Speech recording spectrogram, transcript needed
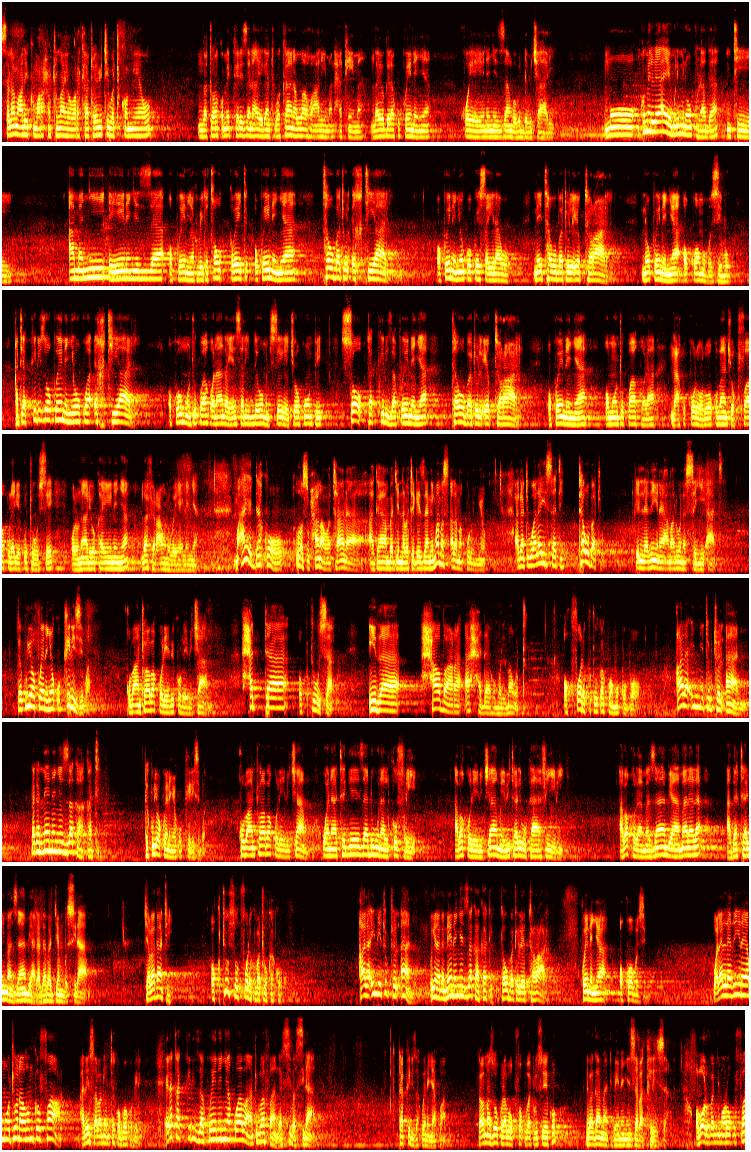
assalamu alaikum warahmatullahi wabarakatu ebitiibwa tukomyewo nga twakomekereza nayega nti wakana allahu aliman hakima. Ngaayogera ku kwenenya kweyeyenenyeza nga obudde bukyali. Mu nkomerero yayo mulimu n'okulaga nti amanyi eyenenyeza okwenenya okwenenya taubatu likhtiyari okwenenya okwokwesayirawo ne taubatu liktirar n'okwenenya okwomu buzibu kati akkiriza okwenenya okwa ikhtiyari okwomuntu kwakola nga yesaliddewo mu kiseera ekyokumpi so takkiriza kwenenya taubatu liktirar okwenenya omuntu kwakola ngaakukola olwokuba nti okufa kulabye kutuuse olwo nalyoka yenenya nga firawuni bwe yenenya. Mu aya eddako allah subhanahu wataala agamba gyenabategeezanga emu amasala makulu nnyo. Aga nti walaisat taubatu lilathina yamaluuna sayiat tekuli okwenenya okukkirizibwa ku bantu abakola ebikolwa ebikyamu. Hatta okutuusa idha hadara ahadahum lmaut okufa ole kutuukaku omukubo qala inni tubtu lan laga nenenyeza kakati tekuli okwenenya okukkirizibwa ku bantu abakola ebikyamu. Wanategeeza duna alkufuri abakola ebikyamu ebitali bukafiiri abakola amazambi amalala agatali mazambi ago agabajja mu busiraamu. Kyabaga nti okutuusa okufa ole kubatuukako qala inni tubtu lan oginaga nenenyeza kakati taubatu litarar kwenenya okwobuzibu. Wala lathina yamutuuna wahum kuffar aleesa abantu omuteeko ogwokubiri. Era takkiriza kwenenya kw'abantu bafanga si basiraamu. Takkiriza kwenenya kwabwe bamaze okulaba okufa kubatuuseeko ne bagamba nti benenyeza bakkiriza oba oluvannyuma olwokufa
